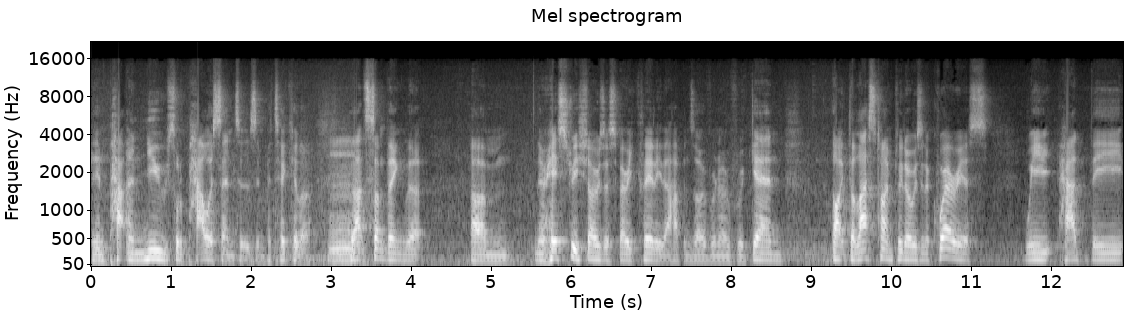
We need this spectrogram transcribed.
and new sort of power centers in particular. That's something that um, you know, history shows us very clearly that happens over and over again. Like the last time Pluto was in Aquarius, we had the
